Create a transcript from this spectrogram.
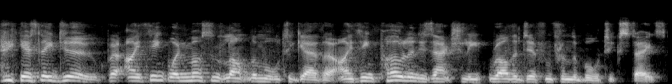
Yes, they do. But I think one mustn't lump them all together. I think Poland is actually rather different from the Baltic states.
